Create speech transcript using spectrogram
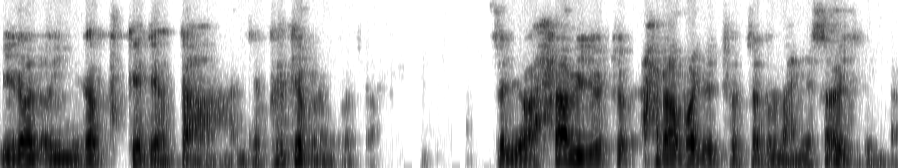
이런 의미가 붙게 되었다. 이제 그렇게 보는 거죠. 그래서 이 할아버지 조, 할아버지 조자도 많이 써있습니다.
